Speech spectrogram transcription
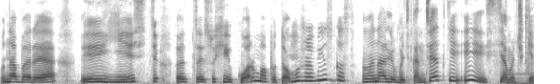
Вона бере і їсть е, цей сухий корм, а потім уже віскас. Вона любить конфетки і сімочки.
